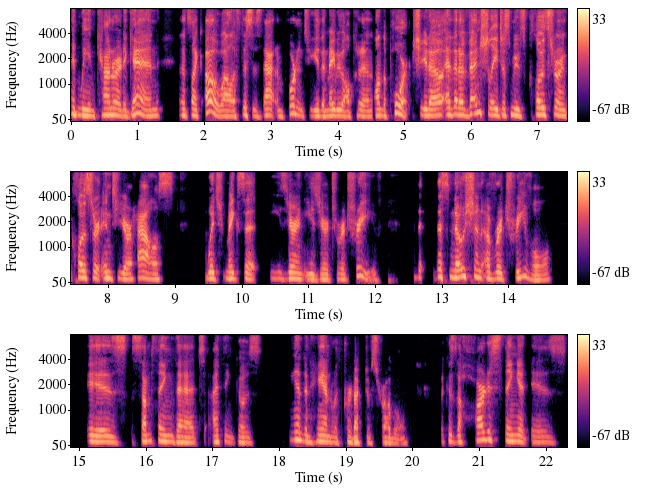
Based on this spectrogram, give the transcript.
And we encounter it again. And it's like, oh, well, if this is that important to you, then maybe I'll put it on the porch, you know? And then eventually it just moves closer and closer into your house, which makes it easier and easier to retrieve th- this notion of retrieval is something that I think goes hand in hand with productive struggle because the hardest thing it is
